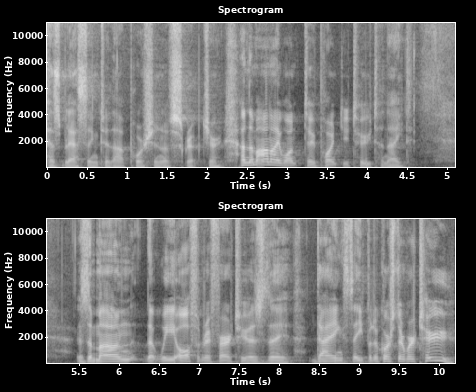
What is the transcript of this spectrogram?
his blessing to that portion of Scripture. And the man I want to point you to tonight is the man that we often refer to as the dying thief. But of course, there were two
